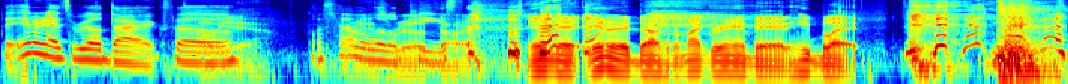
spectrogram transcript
the internet's real dark. So oh yeah. let's have Yeah, a little real peace. dark. internet, internet than my granddad, he black.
